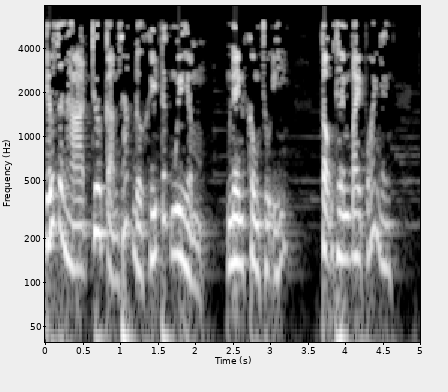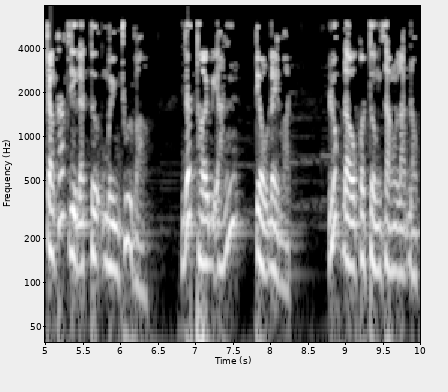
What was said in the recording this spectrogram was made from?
Tiếu Sơn Hà chưa cảm giác được khí tức nguy hiểm nên không chú ý, cộng thêm bay quá nhanh, chẳng khác gì là tự mình chui vào, nhất thời bị hắn tiểu đầy mặt. Lúc đầu còn tưởng rằng là độc,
